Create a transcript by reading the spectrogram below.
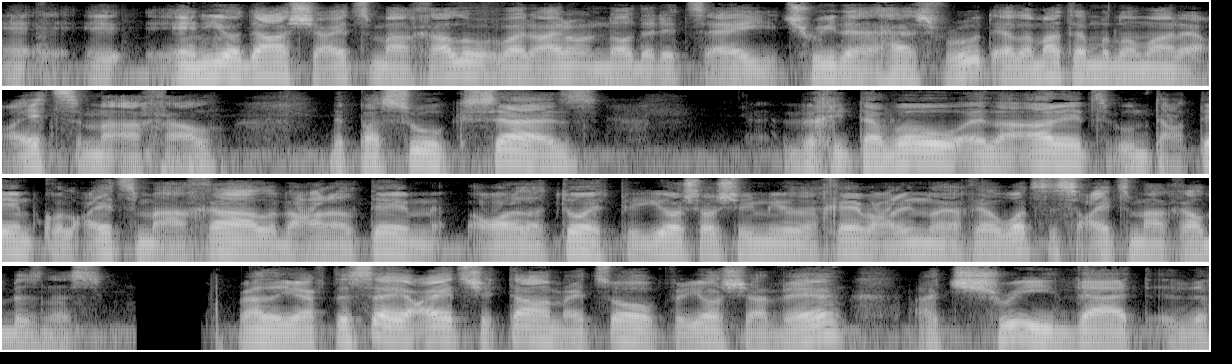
in Yodash Eitz Ma'achalu, but I don't know that it's a tree that has fruit. Elamata Mudlomara Eitz Ma'achal. The Pasuk says וכי תבואו אל הארץ ונטעתם כל עץ מאכל וערלתם ערלתו את פריו שלוש שנים יהיו לכם ועלים לא יאכל. What's this עץ מאכל business? Rather, you have to say עץ שטעם עצו פריו שווה, a tree that the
